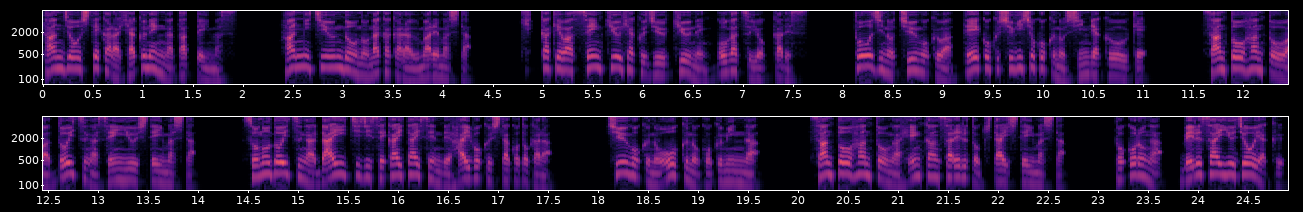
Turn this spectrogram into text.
誕生してから100年が経っています。反日運動の中から生まれました。きっかけは1919年5月4日です。当時の中国は帝国主義諸国の侵略を受け山東半島はドイツが占有していました。そのドイツが第一次世界大戦で敗北したことから中国の多くの国民が山東半島が返還されると期待していました。ところがベルサイユ条約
